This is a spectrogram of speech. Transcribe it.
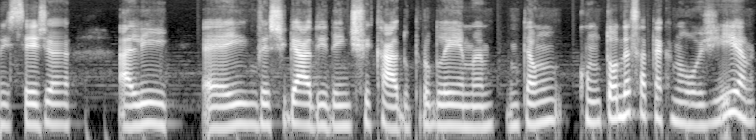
e seja ali é, investigado e identificado o problema. Então, com toda essa tecnologia,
